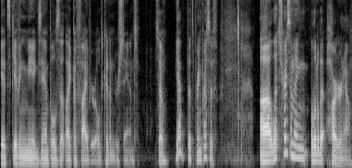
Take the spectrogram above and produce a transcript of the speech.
it's giving me examples that like a five year old could understand. So, yeah, that's pretty impressive. Uh, let's try something a little bit harder now.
